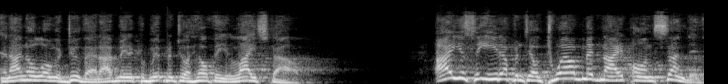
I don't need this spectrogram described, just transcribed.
and I no longer do that, I've made a commitment to a healthy lifestyle. I used to eat up until 12 midnight on Sunday.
